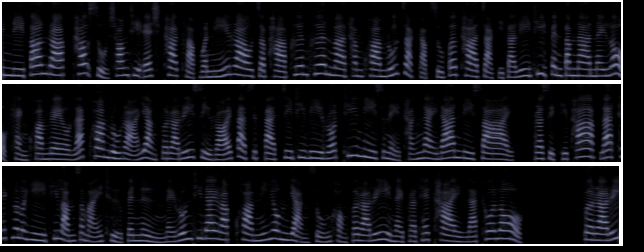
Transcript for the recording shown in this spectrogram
ินดีต้อนรับเข้าสู่ช่อง TH Car Club วันนี้เราจะพาเพื่อนๆ มาทำความรู้จักกับซูเปอร์คาร์จากอิตาลีที่เป็นตำนานในโลกแห่งความเร็วและความหรูหราอย่าง Ferrari 488 GTB รถที่มีเสน่ห์ทั้งในด้านดีไซน์ ประสิทธิภาพและเทคโนโลยีที่ล้ำสมัยถือเป็นหนึ่งในรุ่นที่ได้รับความนิยมอย่างสูงของ Ferrari ในประเทศไทยและทั่วโลก Ferrari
